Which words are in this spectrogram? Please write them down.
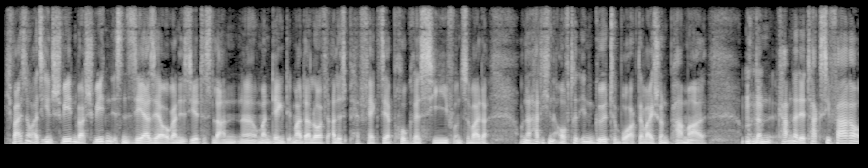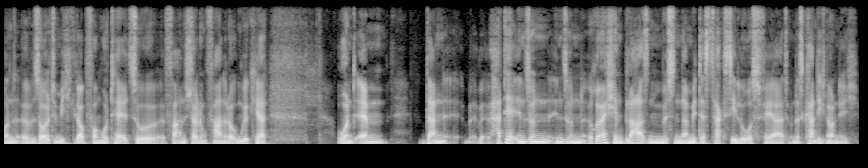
ich weiß noch, als ich in Schweden war, Schweden ist ein sehr, sehr organisiertes Land, ne? Und man denkt immer, da läuft alles perfekt, sehr progressiv und so weiter. Und dann hatte ich einen Auftritt in Göteborg, da war ich schon ein paar Mal. Und mhm. dann kam da der Taxifahrer und äh, sollte mich, ich glaube, vom Hotel zur Veranstaltung fahren oder umgekehrt. Und ähm, dann hat er in so ein, in so ein Röhrchen blasen müssen, damit das Taxi losfährt. Und das kannte ich noch nicht.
